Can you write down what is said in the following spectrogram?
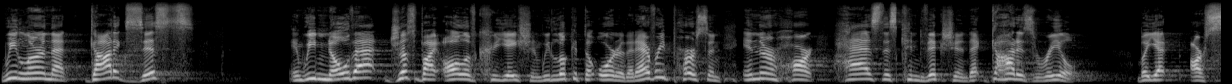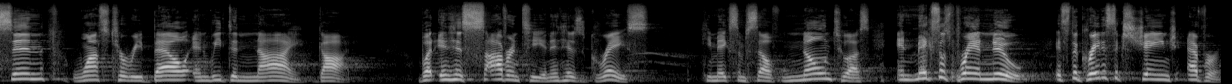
We learn that God exists and we know that just by all of creation. We look at the order that every person in their heart has this conviction that God is real. But yet our sin wants to rebel and we deny God. But in his sovereignty and in his grace, he makes himself known to us and makes us brand new. It's the greatest exchange ever.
